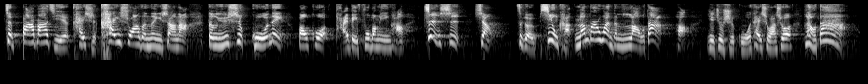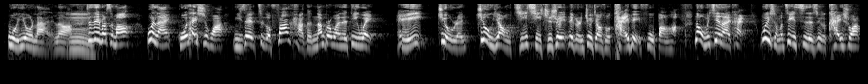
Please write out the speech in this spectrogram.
这八八节开始开刷的那一刹那，等于是国内包括台北富邦银行正式向。这个信用卡 Number One 的老大，哈，也就是国泰世华说：“老大，我又来了。”嗯，这代表什么？未来国泰世华，你在这个发卡的 Number One 的地位，哎，就有人就要急起直追，那个人就叫做台北富邦哈。那我们先来看，为什么这一次的这个开刷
